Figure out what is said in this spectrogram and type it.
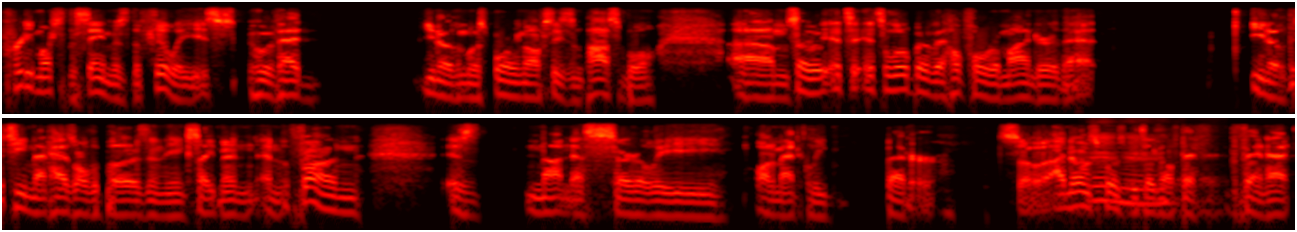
pretty much the same as the Phillies, who have had, you know, the most boring offseason possible. Um, so it's it's a little bit of a helpful reminder that, you know, the team that has all the buzz and the excitement and the fun is not necessarily automatically better. So I know I'm supposed to be taking off the, the fan hat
